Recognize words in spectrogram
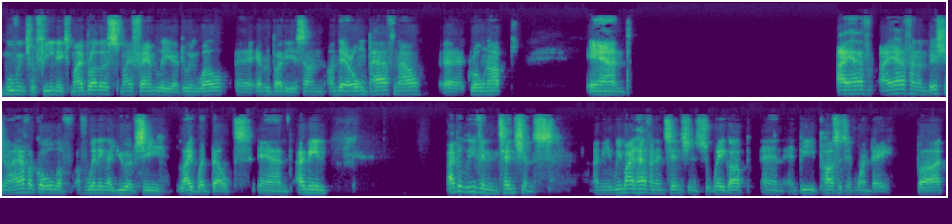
moving to Phoenix, my brothers, my family are doing well. Uh, everybody is on on their own path now, uh, grown up, and I have I have an ambition. I have a goal of of winning a UFC lightweight belt, and I mean, I believe in intentions. I mean, we might have an intention to wake up and and be positive one day, but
